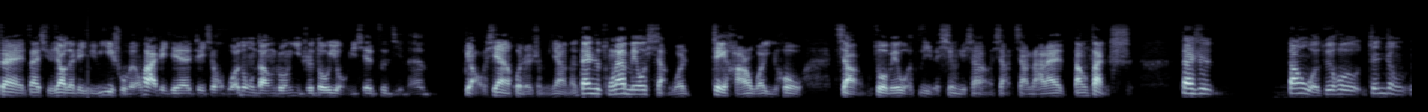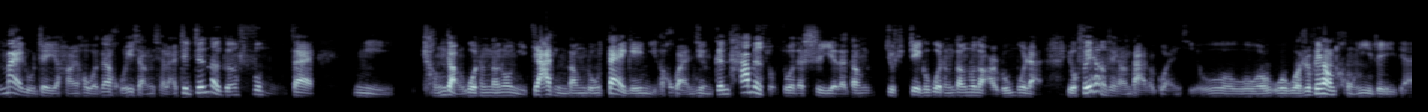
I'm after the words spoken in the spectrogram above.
在在学校的这些艺术文化这些这些活动当中，一直都有一些自己的表现或者什么样的，但是从来没有想过这行我以后想作为我自己的兴趣，想想想拿来当饭吃。但是当我最后真正迈入这一行以后，我再回想起来，这真的跟父母在你。成长过程当中，你家庭当中带给你的环境，跟他们所做的事业的当，就是这个过程当中的耳濡目染，有非常非常大的关系。我我我我是非常同意这一点。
